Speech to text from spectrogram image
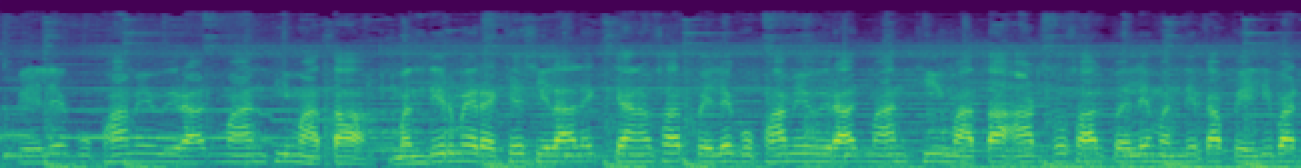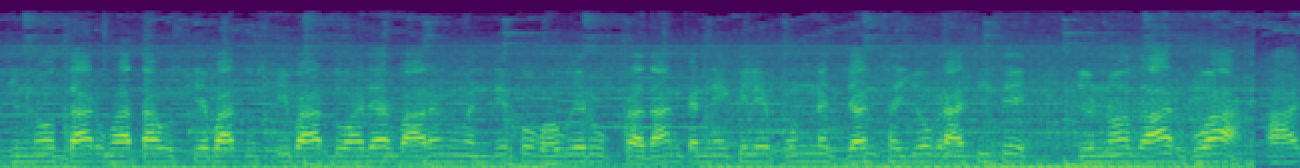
पहले गुफा में विराजमान थी माता। मंदिर में रखे शिलालेख के अनुसार पहले गुफा में विराजमान थी माता। 800 साल पहले मंदिर का पहली बार जीर्णोद्धार हुआ था। उसके बाद दूसरी बार 2012 में मंदिर को भव्य रूप प्रदान करने के लिए पूर्ण जन सहयोग राशि से जीर्णोद्धार हुआ। आज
